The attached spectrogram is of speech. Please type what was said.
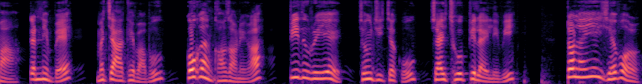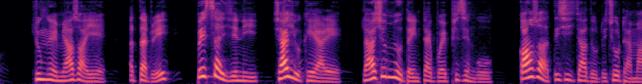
မာတစ်နှစ်ပဲမကြခဲ့ပါဘူး။ကိုကန့်ခေါင်းဆောင်တွေကပြည်သူတွေရဲ့ယုံကြည်ချက်ကိုရိုက်ချိုးပစ်လိုက်လေပြီ။တော်လန်ရဲ့ရဲဘော်လူငယ်များစွာရဲ့အသက်တွေပိတ်ဆက်ရင်းနီးရယူခဲ့ရတဲ့လာရှုမြို့သိမ်းတိုက်ပွဲဖြစ်စဉ်ကိုကောင်းစွာသိရှိကြသူတချို့ထံမှ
